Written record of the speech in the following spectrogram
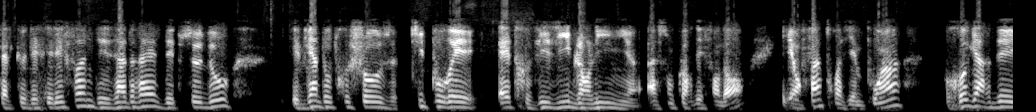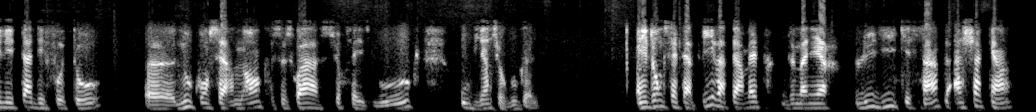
telles que des téléphones, des adresses, des pseudos, et bien d'autres choses qui pourraient être visibles en ligne à son corps défendant. Et enfin, troisième point, regarder l'état des photos euh, nous concernant, que ce soit sur Facebook ou bien sur Google. Et donc cette appli va permettre de manière ludique et simple à chacun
